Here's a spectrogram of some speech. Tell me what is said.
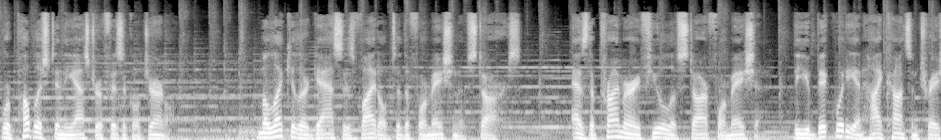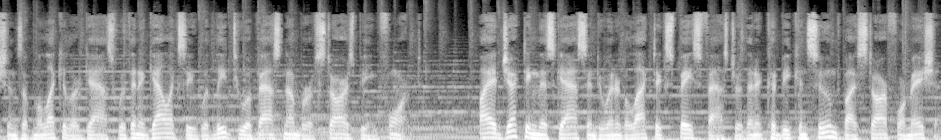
were published in the Astrophysical Journal. Molecular gas is vital to the formation of stars. As the primary fuel of star formation, the ubiquity and high concentrations of molecular gas within a galaxy would lead to a vast number of stars being formed. By ejecting this gas into intergalactic space faster than it could be consumed by star formation,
